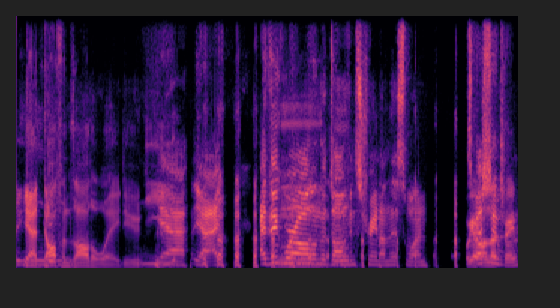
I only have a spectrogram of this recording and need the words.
yeah, Dolphins all the way, dude. Yeah, yeah. I, I, think we're all on the Dolphins train on this one. We all on that train.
